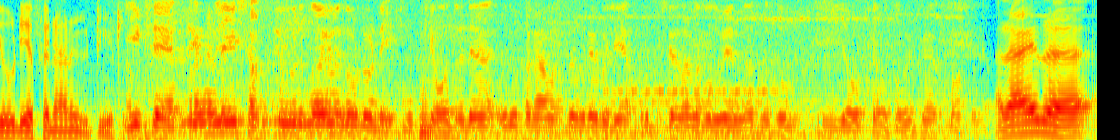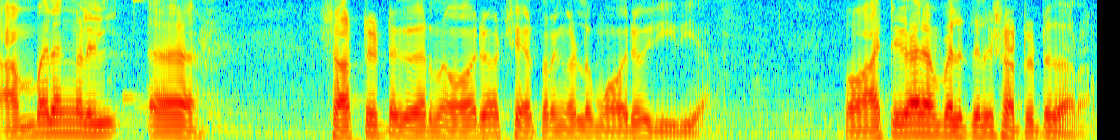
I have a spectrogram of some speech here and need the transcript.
യു ഡി എഫിനാണ് കിട്ടിയിട്ടുള്ളത്. ഈ ക്ഷേത്രങ്ങളിൽ ശക്തി ഷർട്ട് ഊരുന്നതുമായി മുഖ്യമന്ത്രിയുടെ ഒരു പരാമർശത്തിനെതിരെ വലിയ പ്രതിഷേധമാണ് പൊതുവെ എൻ എസ് എസും ഈ യോഗക്ഷേമ അതായത് അമ്പലങ്ങളിൽ ഷർട്ടിട്ട് കയറുന്ന ഓരോ ക്ഷേത്രങ്ങളിലും ഓരോ രീതിയാണ്. ഇപ്പോൾ ആറ്റുകാൽ അമ്പലത്തിൽ ഷർട്ടിട്ട് കയറാം.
